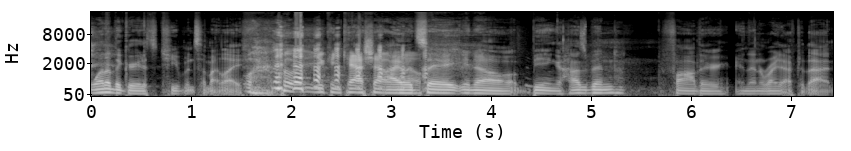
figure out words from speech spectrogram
One of the greatest achievements of my life. you can cash out. I now. would say, you know, being a husband, father, and then right after that,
